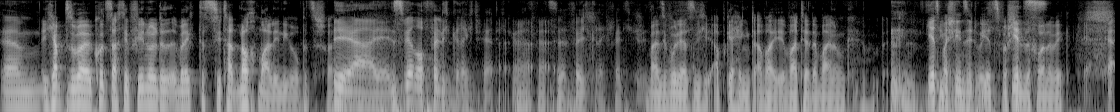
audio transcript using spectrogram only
Ähm, Ich habe sogar kurz nach dem 4-0 das- überlegt, das Zitat nochmal in die Gruppe zu schreiben. ja, ja, es wäre auch völlig gerechtfertigt. Ja, ja. Es wäre völlig gerechtfertigt Ich gewesen. meine, sie wurden jetzt nicht abgehängt, aber ihr wart ja der Meinung, Jetzt die- marschieren sie durch. jetzt marschieren sie vorne weg. Ja.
